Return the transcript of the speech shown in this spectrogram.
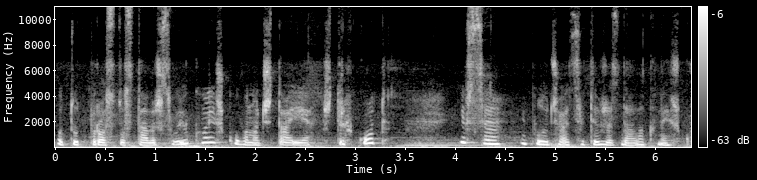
Отут просто ставиш свою книжку, воно читає штрих-код і все. І виходить, ти вже здала книжку.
